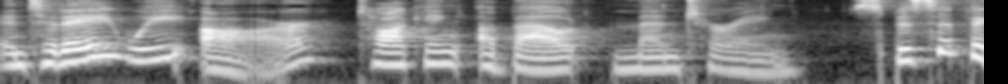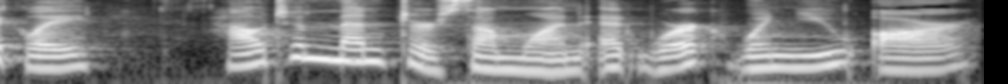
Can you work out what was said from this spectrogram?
And today we are talking about mentoring, specifically how to mentor someone at work when you are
